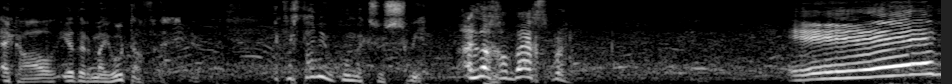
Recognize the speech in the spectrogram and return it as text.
Ek haal eerder my hoed af. Ek verstaan nie hoekom ek so sweet. Hulle gaan wegspring. En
